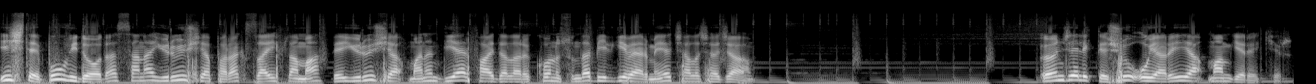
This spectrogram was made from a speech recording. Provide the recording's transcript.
İşte bu videoda sana yürüyüş yaparak zayıflama ve yürüyüş yapmanın diğer faydaları konusunda bilgi vermeye çalışacağım. Öncelikle şu uyarıyı yapmam gerekir.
